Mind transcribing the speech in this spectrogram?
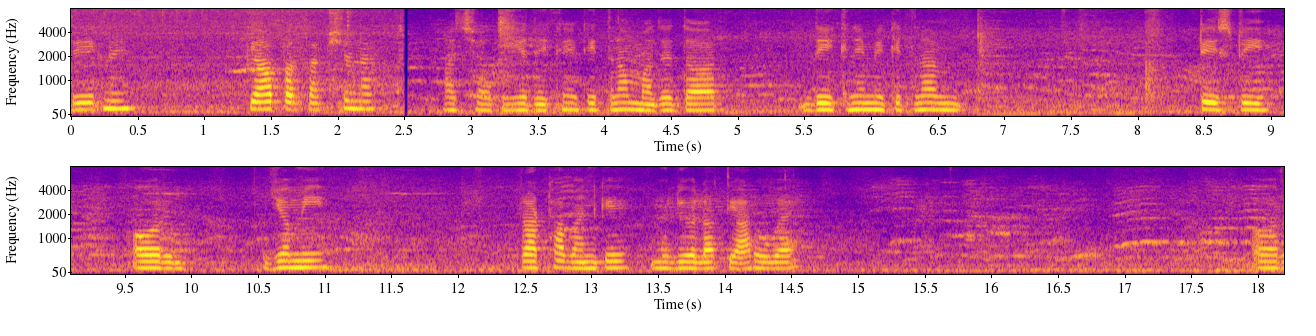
देख लें, क्या परफेक्शन है। अच्छा तो ये देखें कितना मज़ेदार, देखने में कितना टेस्टी और यमी पराठा बन के मूली वाला तैयार हुआ है। और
